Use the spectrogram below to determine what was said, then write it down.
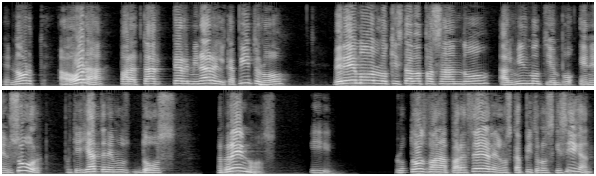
del norte. Ahora, para terminar el capítulo, veremos lo que estaba pasando al mismo tiempo en el sur, porque ya tenemos dos reinos y los dos van a aparecer en los capítulos que sigan.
